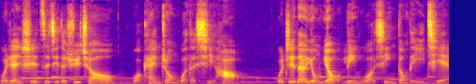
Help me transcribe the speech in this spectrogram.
我认识自己的需求，我看重我的喜好，我值得拥有令我心动的一切。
